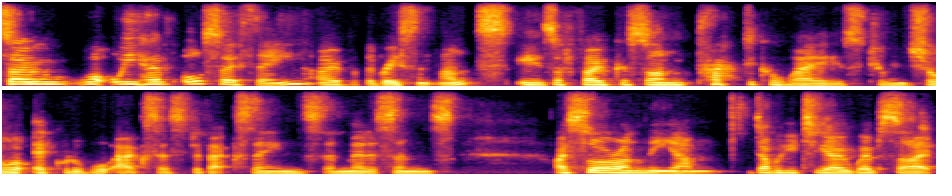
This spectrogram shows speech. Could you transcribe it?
So, what we have also seen over the recent months is a focus on practical ways to ensure equitable access to vaccines and medicines I saw on the um, WTO website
